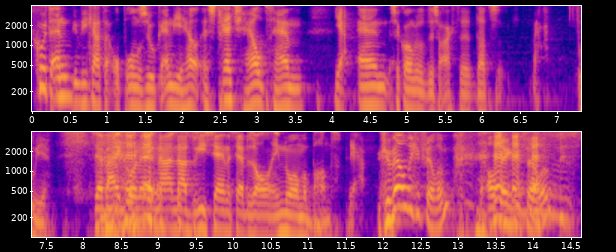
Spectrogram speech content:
Goed, en die gaat op onderzoek en die hel- Stretch helpt hem. Ja. En ze komen er dus achter dat ze... Ja, boeien. Ze hebben eigenlijk gewoon, eh, na, na drie scènes hebben ze al een enorme band. ja. Geweldige film, al zeg ik het zelf.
